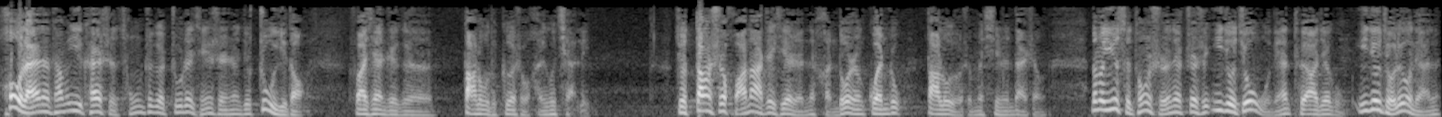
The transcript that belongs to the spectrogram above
后来呢，他们一开始从这个朱振琴身上就注意到，发现这个大陆的歌手很有潜力，就当时华纳这些人呢，很多人关注大陆有什么新人诞生。那么与此同时呢，这是一九九五年推阿杰股，一九九六年呢，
